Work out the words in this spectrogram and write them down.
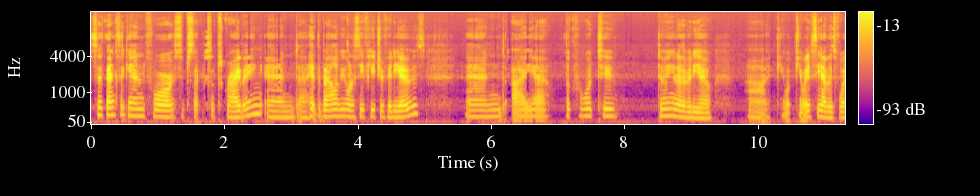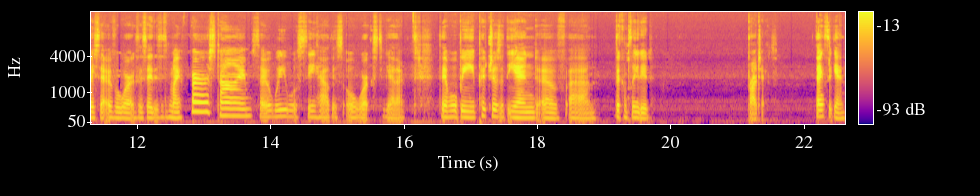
So thanks again for sub subscribing and uh, hit the bell if you want to see future videos. And I uh, look forward to doing another video. Uh, can't, can't wait to see how this voiceover works. I say this is my first time, so we will see how this all works together. There will be pictures at the end of um, the completed project. Thanks again.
